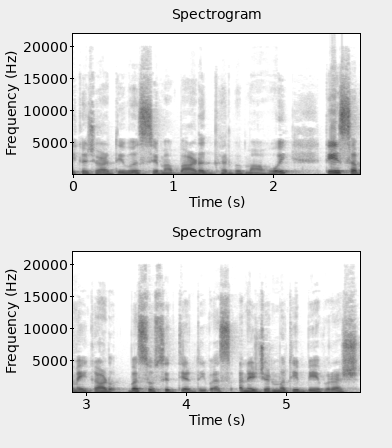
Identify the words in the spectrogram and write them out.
એક હજાર દિવસ જેમાં બાળક ગર્ભમાં હોય તે સમયગાળો બસો સિત્તેર દિવસ અને જન્મથી બે વર્ષ,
